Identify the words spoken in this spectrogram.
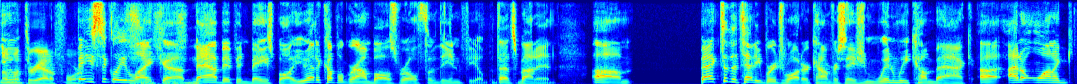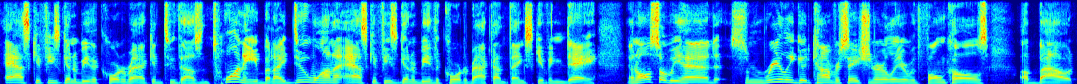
I won three out of four. basically like uh, BABIP in baseball. You had a couple ground balls roll through the infield, but that's about it. Um, back to the Teddy Bridgewater conversation when we come back. Uh, I don't want to ask if he's going to be the quarterback in 2020, but I do want to ask if he's going to be the quarterback on Thanksgiving Day. And also, we had some really good conversation earlier with phone calls about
